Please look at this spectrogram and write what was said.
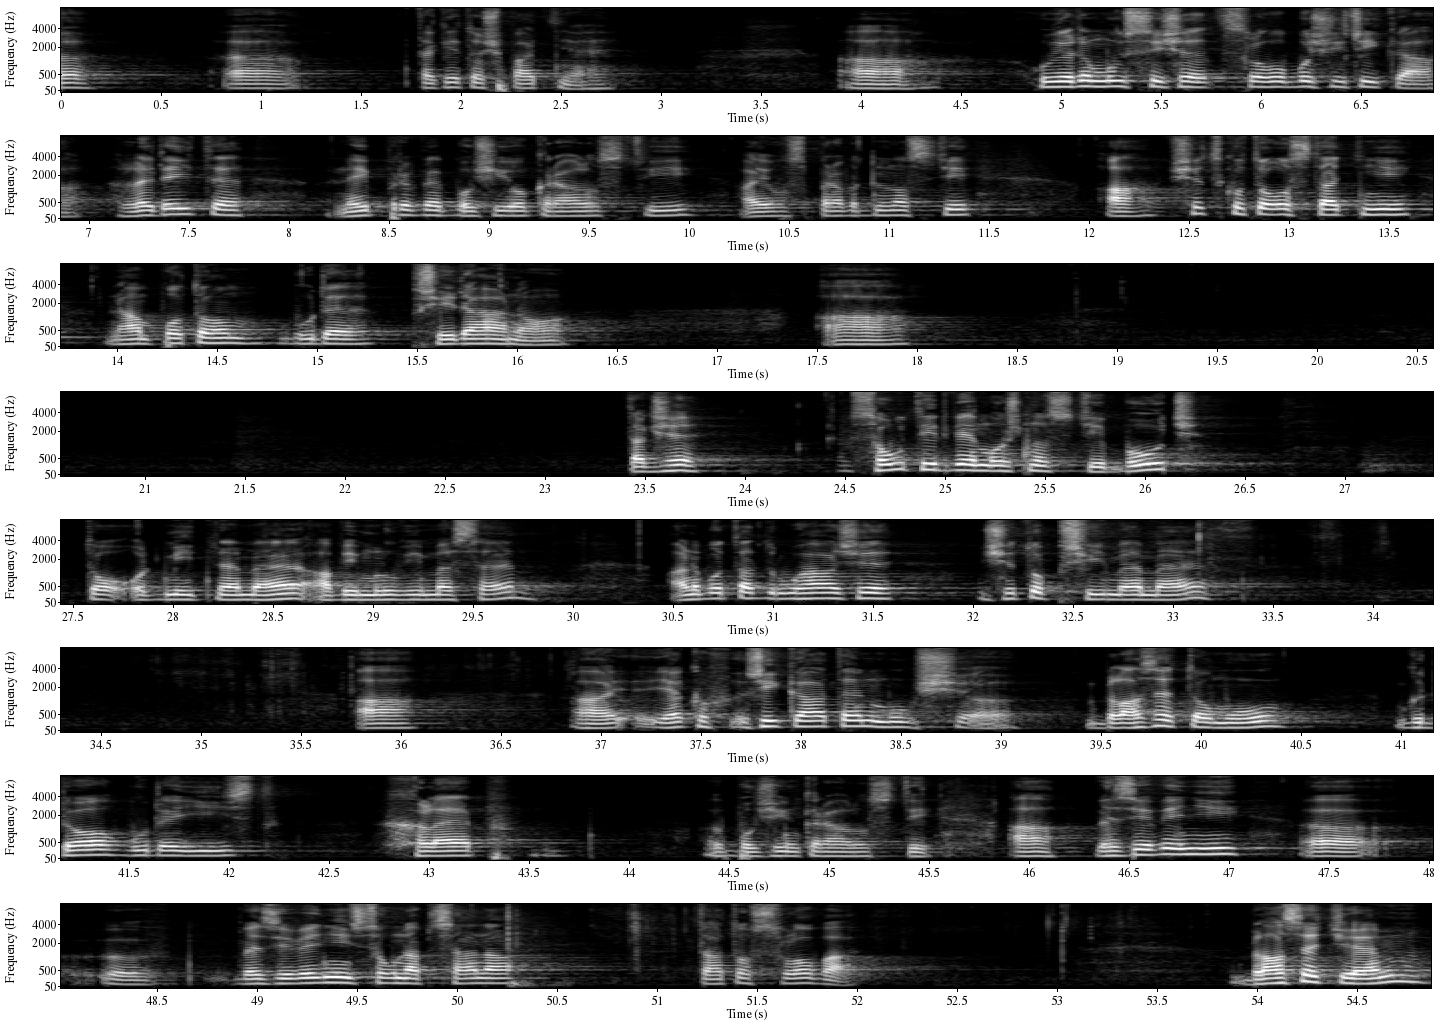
tak je to špatně. A uvědomuji si, že slovo Boží říká, hledejte nejprve Božího království a jeho spravedlnosti a všecko to ostatní nám potom bude přidáno. A takže jsou ty dvě možnosti. Buď to odmítneme a vymluvíme se, a nebo ta druhá, že, že to přijmeme a, a jak říká ten muž, blaze tomu, kdo bude jíst chléb v Božím království. A ve zjevení, ve zjevení jsou napsána tato slova. Blaze těm,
